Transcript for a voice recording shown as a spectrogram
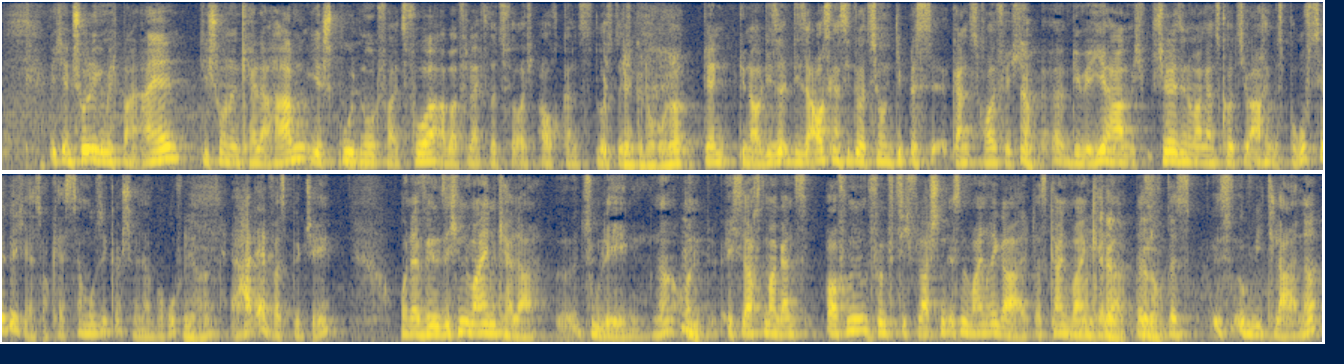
Ich entschuldige mich bei allen, die schon einen Keller haben. Ihr spult notfalls vor, aber vielleicht wird es für euch auch ganz Ich lustig. denke doch, oder? Denn genau, diese, diese Ausgangssituation gibt es ganz häufig, Ja. äh, die wir hier haben. Ich stelle sie nochmal ganz kurz. Joachim ist berufstätig, er ist Orchestermusiker, schöner Beruf. Ja. Er hat etwas Budget und er will sich einen Weinkeller äh, zulegen. Ne? Hm. Und ich sage es mal ganz offen, 50 Flaschen ist ein Weinregal, das ist kein Weinkeller. Keller, das, genau. das ist irgendwie klar. Ne?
